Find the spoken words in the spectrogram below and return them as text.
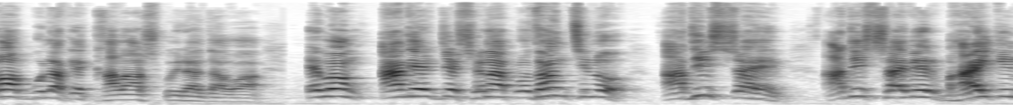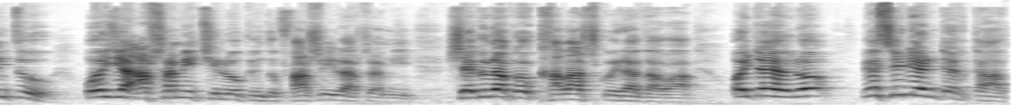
সবগুলাকে খালাস কইরা দেওয়া। এবং আগের যে সেনা প্রধান ছিল আজিজ সাহেব, আজিজ সাহেবের ভাই কিন্তু ওই যে আসামি ছিল কিন্তু ফাঁসির আসামি, সেগুলোকেও খালাস কইরা দেওয়া। ওইটাই হলো প্রেসিডেন্টের কাজ।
